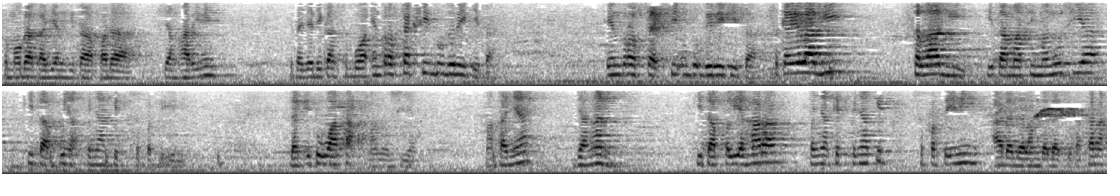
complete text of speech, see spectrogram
Semoga kajian kita pada siang hari ini kita jadikan sebuah introspeksi untuk diri kita. Introspeksi untuk diri kita. Sekali lagi, selagi kita masih manusia, kita punya penyakit seperti ini. Dan itu watak manusia. Makanya jangan kita pelihara penyakit-penyakit seperti ini ada dalam dada kita. Karena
